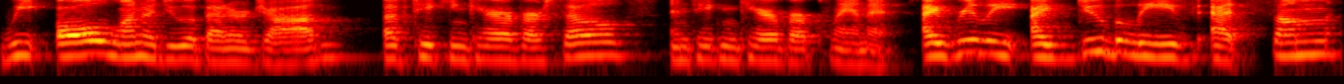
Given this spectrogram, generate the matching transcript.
we all want to do a better job of taking care of ourselves and taking care of our planet. I really, I do believe at some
